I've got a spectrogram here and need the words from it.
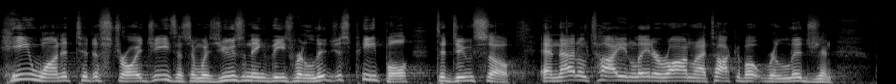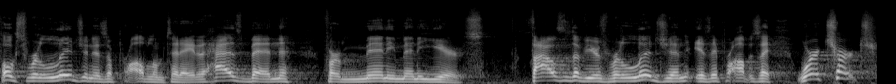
he wanted to destroy Jesus and was using these religious people to do so. And that'll tie in later on when I talk about religion. Folks, religion is a problem today. It has been for many, many years. Thousands of years, religion is a problem. Say, we're a church.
